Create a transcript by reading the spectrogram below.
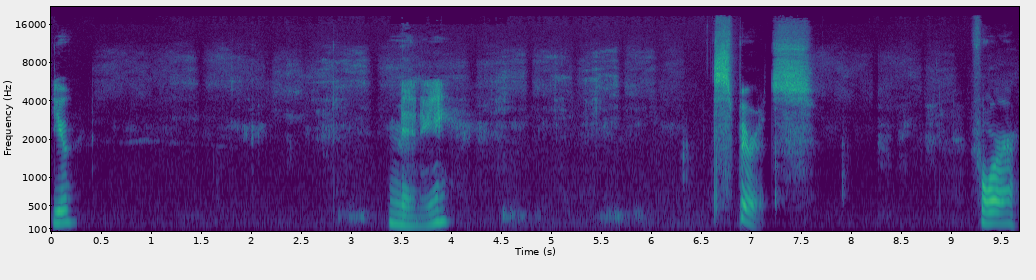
you many spirits for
